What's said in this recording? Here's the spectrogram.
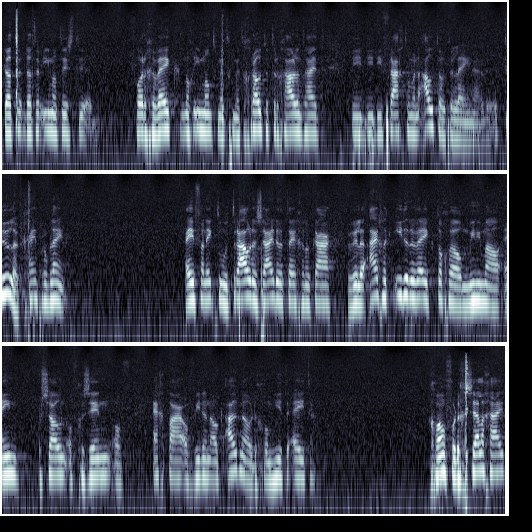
dat, dat er iemand is, vorige week nog iemand met, met grote terughoudendheid, die, die, die vraagt om een auto te lenen. Tuurlijk, geen probleem. Een van ik, toen we trouwden, zeiden we tegen elkaar, we willen eigenlijk iedere week toch wel minimaal één persoon of gezin of of wie dan ook uitnodigen om hier te eten. Gewoon voor de gezelligheid,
